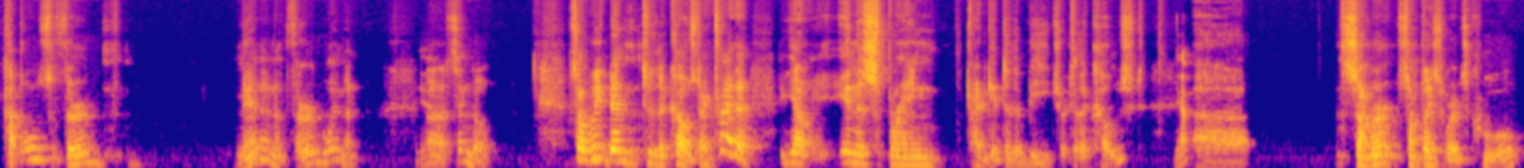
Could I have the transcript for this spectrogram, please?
couples, a third men, and a third women, yeah. uh, single. So we've been to the coast. I try to, you know, in the spring, try to get to the beach or to the coast. Yep. Uh, summer, someplace where it's cool.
